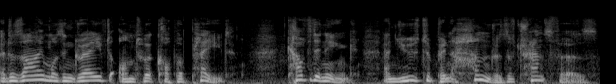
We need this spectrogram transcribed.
A design was engraved onto a copper plate, covered in ink and used to print hundreds of transfers.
